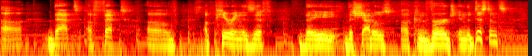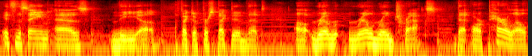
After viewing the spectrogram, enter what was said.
that effect of appearing as if they the shadows converge in the distance, it's the same as the effect of perspective that rail railroad tracks that are parallel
